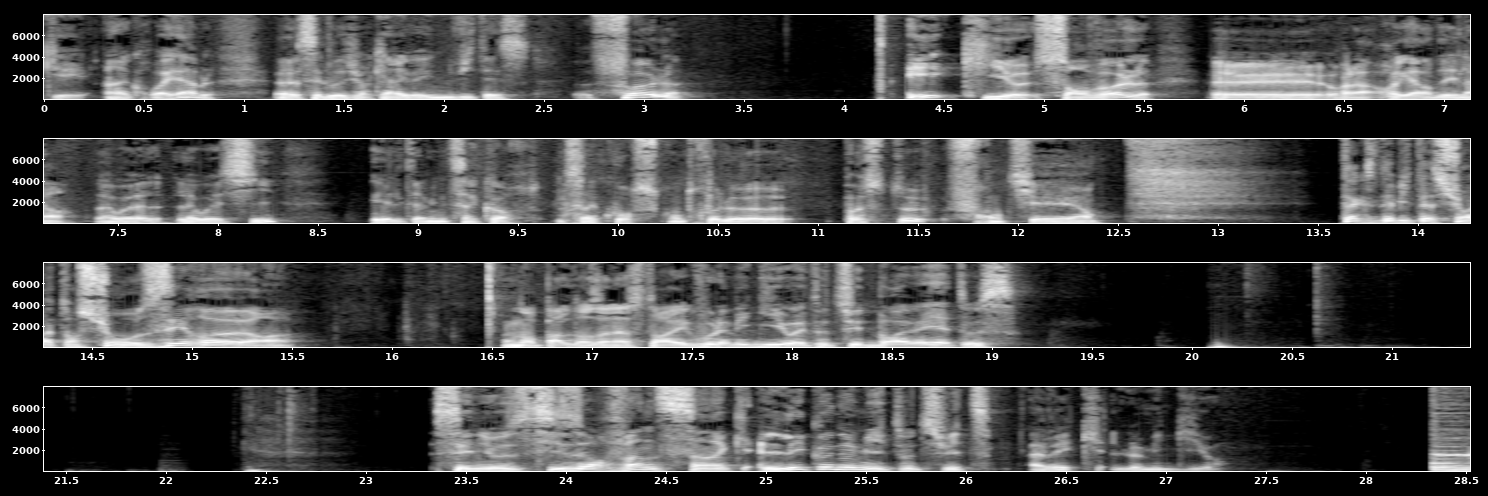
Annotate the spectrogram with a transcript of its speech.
est incroyable. Euh, cette voiture qui arrive à une vitesse folle et qui euh, s'envole. voilà, regardez là, la, voici. Et elle termine sa, course contre le poste frontière. Taxe d'habitation, attention aux erreurs. On en parle dans un instant avec vous, l'ami Guillaume. À tout de suite. Bon réveil à tous. C'est News 6h25, l'économie tout de suite avec Lomi Guillaume.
